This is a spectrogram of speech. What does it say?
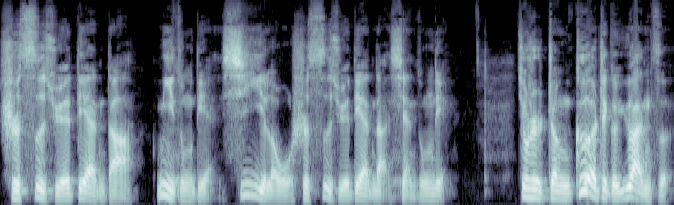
是四学殿的密宗殿，西一楼是四学殿的显宗殿。就是整个这个院子，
